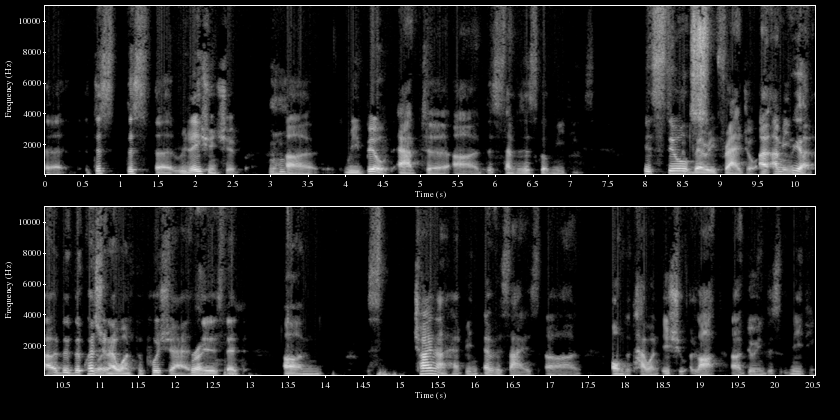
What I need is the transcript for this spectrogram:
uh, this this uh, relationship Mhm. uh, rebuilt after uh, the San Francisco meetings, it's still It's- very fragile. I, I mean, Yeah. uh, the, the question Right. I want to push at Right. is that um, China had been emphasized uh, on the Taiwan issue a lot uh, during this meeting.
